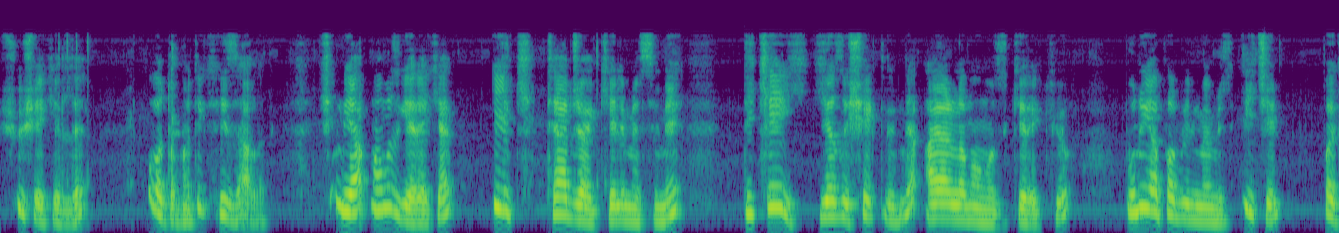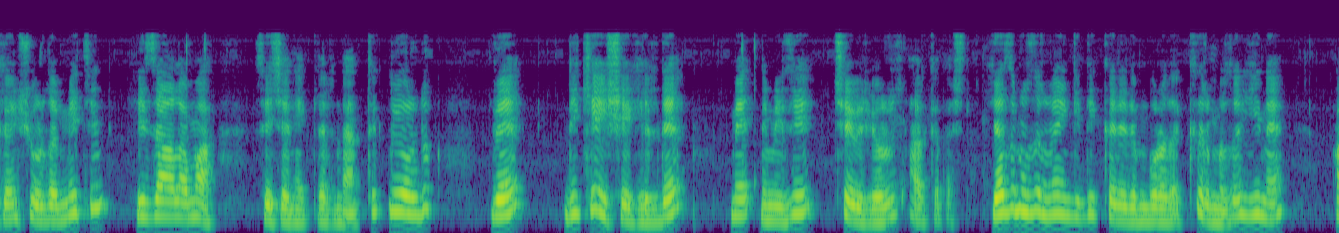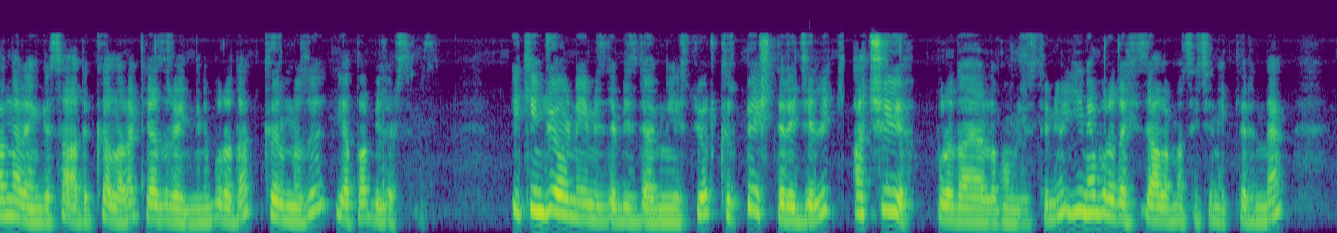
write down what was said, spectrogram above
Şu şekilde otomatik hizaladık. Şimdi yapmamız gereken ilk tercih kelimesini dikey yazı şeklinde ayarlamamız gerekiyor. Bunu yapabilmemiz için bakın şurada metin hizalama seçeneklerinden tıklıyorduk ve dikey şekilde metnimizi çeviriyoruz arkadaşlar. Yazımızın rengi dikkat edin burada kırmızı. Yine ana renge sadık kalarak yazı rengini burada kırmızı yapabilirsiniz. İkinci örneğimizde bizden ne istiyor? 45 derecelik açıyı burada ayarlamamız isteniyor. Yine burada hizalama seçeneklerinden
